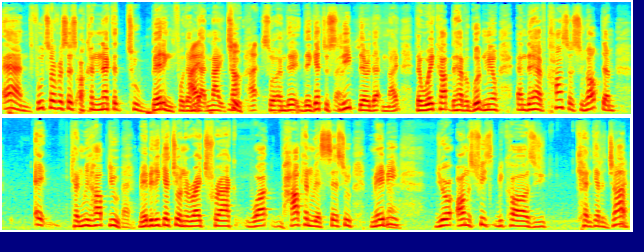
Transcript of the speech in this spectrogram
And food services are connected to bedding for them I- that night no, too. I- so and they, they get to sleep there that night. They wake up, they have a good meal, and they have counselors to help them. Can we help you? Right. Maybe to get you on the right track. What? How can we assist you? Maybe Right. you're on the streets because you can't get a job.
